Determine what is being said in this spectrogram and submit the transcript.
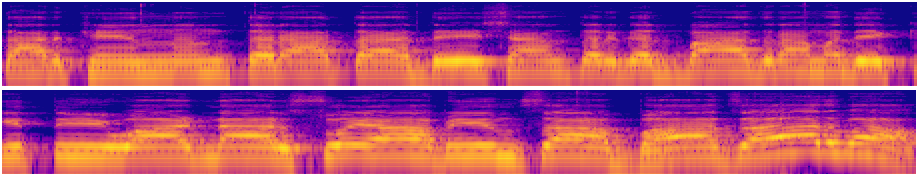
तारखेनंतर आता देशांतर्गत बाजारामध्ये किती वाढणार सोयाबीनचा बाजार भाव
